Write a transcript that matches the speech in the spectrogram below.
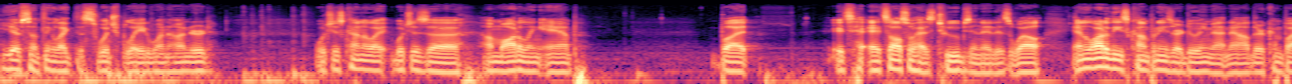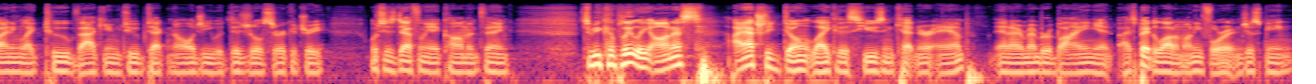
you have something like the Switchblade 100, which is kind of like which is a, a modeling amp, but it's it's also has tubes in it as well. And a lot of these companies are doing that now. They're combining like tube vacuum tube technology with digital circuitry, which is definitely a common thing. To be completely honest, I actually don't like this Hughes and Kettner amp, and I remember buying it. I spent a lot of money for it and just being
